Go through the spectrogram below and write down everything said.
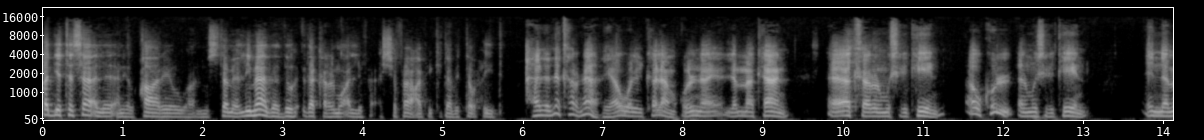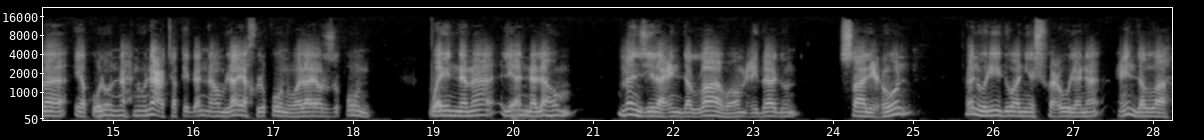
قد يتساءل يعني القارئ والمستمع لماذا ذكر المؤلف الشفاعة في كتاب التوحيد؟ هذا ذكرناه في أول الكلام قلنا لما كان أكثر المشركين أو كل المشركين إنما يقولون نحن نعتقد أنهم لا يخلقون ولا يرزقون وإنما لأن لهم منزلة عند الله وهم عباد صالحون فنريد أن يشفعوا لنا عند الله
